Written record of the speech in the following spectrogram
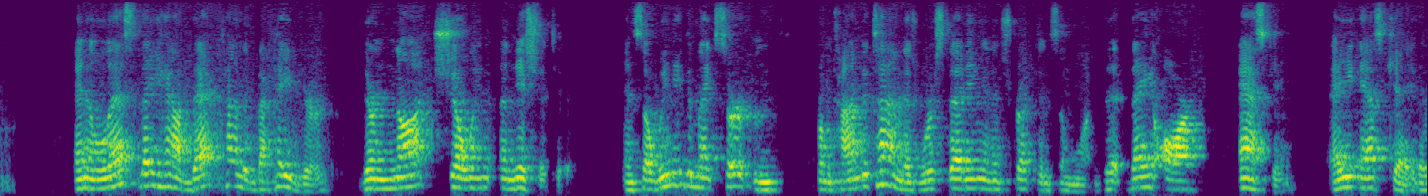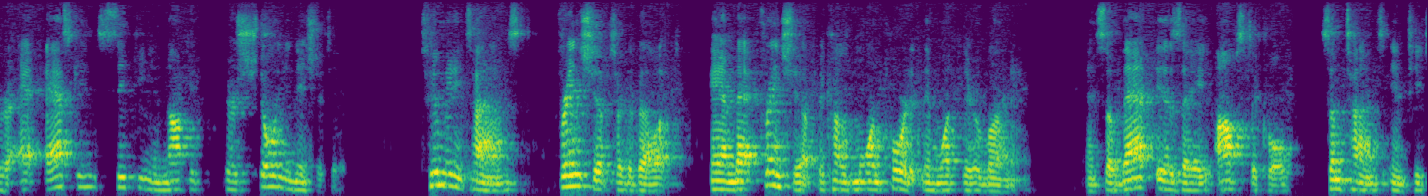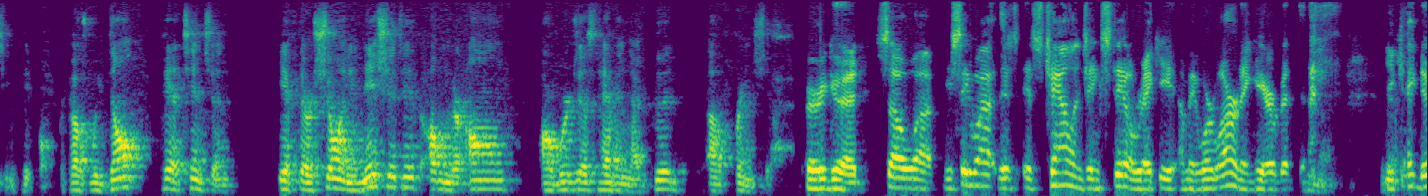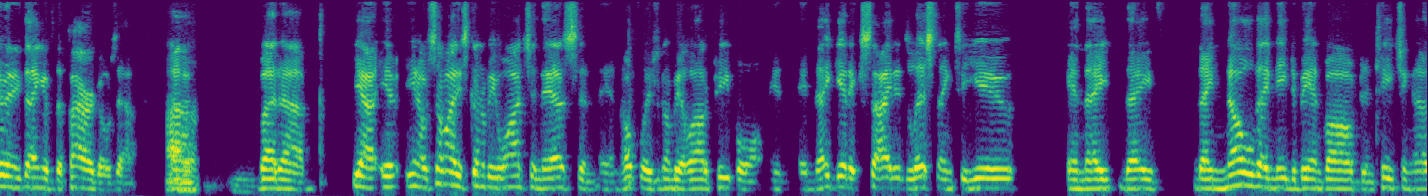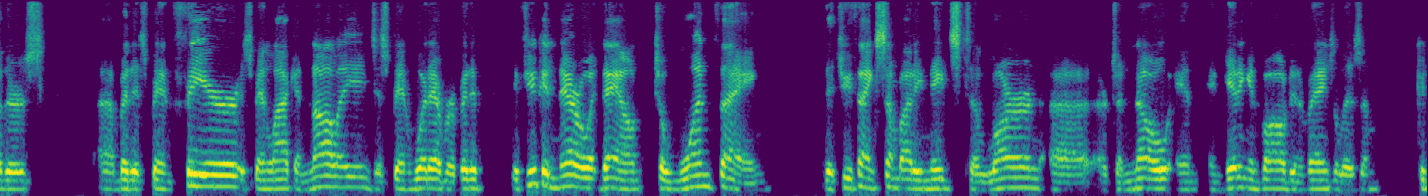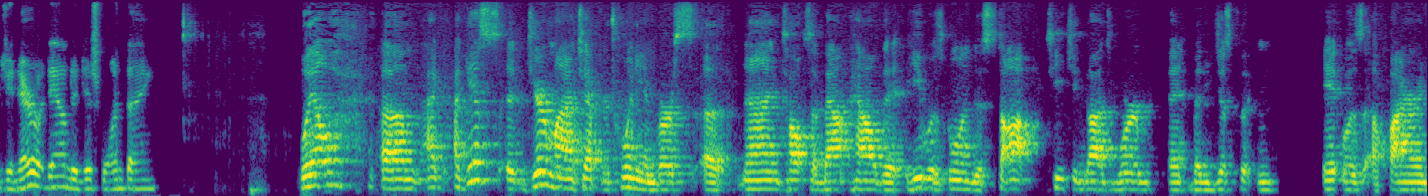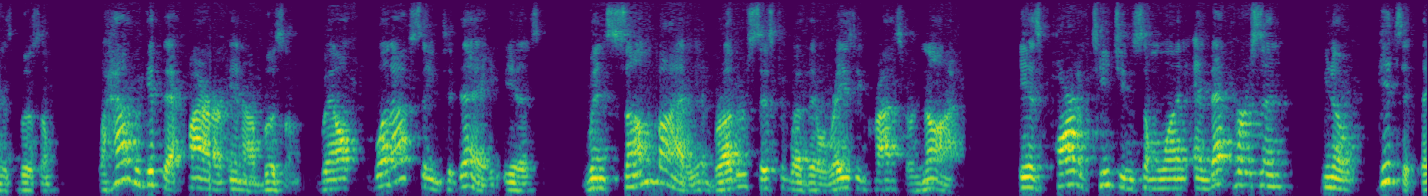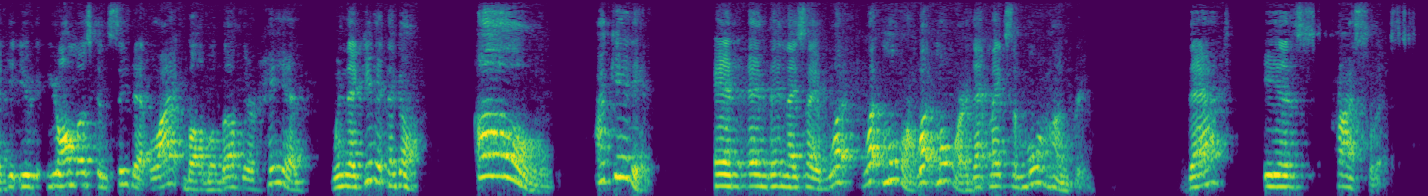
And unless they have that kind of behavior, they're not showing initiative. And so we need to make certain from time to time as we're studying and instructing someone that they are asking, A S K. They're asking, seeking, and knocking. They're showing initiative. Too many times friendships are developed, and that friendship becomes more important than what they're learning. And so that is a obstacle sometimes in teaching people because we don't pay attention if they're showing initiative on their own or we're just having a good uh, friendship. Very good. So uh, you see why it's, it's, challenging still, Ricky. I mean, we're learning here, but you can't do anything if the power goes out. Uh, but uh, yeah, if, you know, somebody's going to be watching this, and, and hopefully there's going to be a lot of people, and, and they get excited listening to you, and they they they know they need to be involved in teaching others, uh, but it's been fear, it's been lack of knowledge, it's been whatever. But if if you can narrow it down to one thing that you think somebody needs to learn uh, or to know in, in getting involved in evangelism, could you narrow it down to just one thing? Well, um, I, I, guess uh, Jeremiah chapter 20 and verse uh, 9 talks about how that he was going to stop teaching God's word, uh, but he just couldn't. It was a fire in his bosom. Well, how do we get that fire in our bosom? Well, what I've seen today is when somebody, a brother, sister, whether they're raising Christ or not, is part of teaching someone, and that person, you know, gets it. They get you. You almost can see that light bulb above their head. When they get it, they go, "Oh, I get it," and and then they say, "What? What more? What more?" That makes them more hungry. That is priceless.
